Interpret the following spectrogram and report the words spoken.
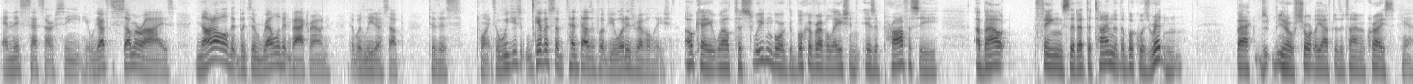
and this sets our scene here. We have to summarize not all of it, but the relevant background that would lead us up to this point. So, would you give us a 10,000 foot view? What is Revelation? Okay, well, to Swedenborg, the Book of Revelation is a prophecy about things that at the time that the book was written, back, you know, shortly after the time of Christ, Yeah.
